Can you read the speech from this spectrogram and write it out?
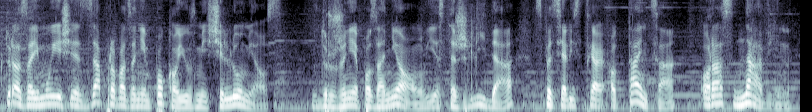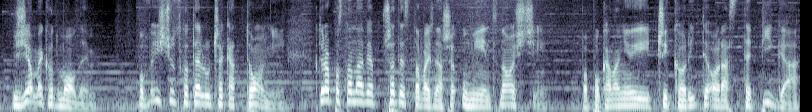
która zajmuje się zaprowadzeniem pokoju w mieście Lumios. W drużynie poza nią jest też Lida, specjalistka od tańca, oraz Nawin, ziomek od mody. Po wyjściu z hotelu czeka Toni, która postanawia przetestować nasze umiejętności. Po pokonaniu jej Chikority oraz Tepiga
